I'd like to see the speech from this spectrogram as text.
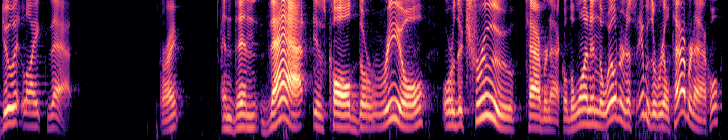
do it like that. All right? And then that is called the real or the true tabernacle. The one in the wilderness, it was a real tabernacle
